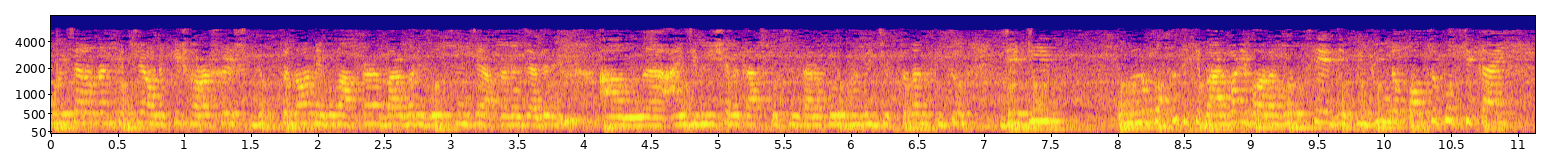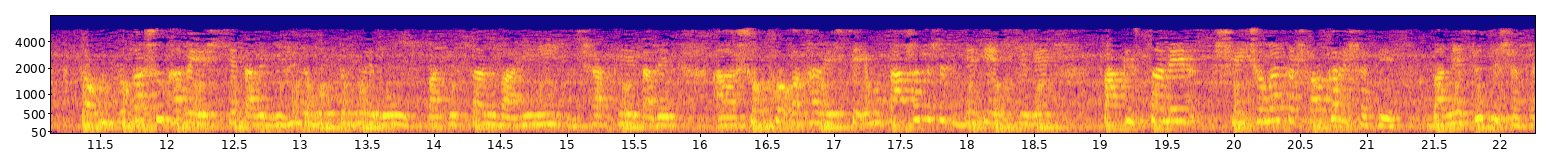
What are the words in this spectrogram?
পরিচালনার ক্ষেত্রে অনেকে সরাসরি যুক্ত নন এবং আপনারা বারবারই বলছেন যে আপনারা যাদের আইনজীবী হিসেবে কাজ করছেন তারা কোনোভাবেই যুক্ত নন। কিন্তু যেটি অন্য পক্ষ থেকে বারবারই বলা হচ্ছে যে বিভিন্ন পত্রপত্রিকায় তখন প্রকাশ্যভাবে এসছে তাদের বিভিন্ন বক্তব্য এবং পাকিস্তান বাহিনীর সাথে তাদের সখ্যর কথা এসছে এবং তার সাথে সাথে যেটি এসছে যে পাকিস্তানের সেই সময়কার সরকারের সাথে বা নেতৃত্বের সাথে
